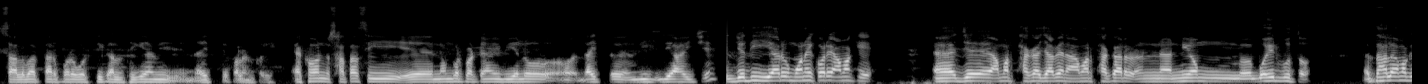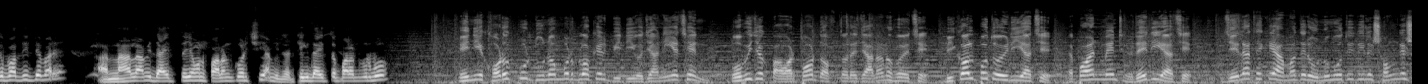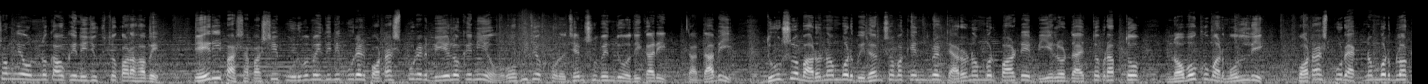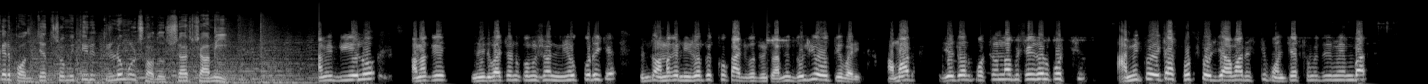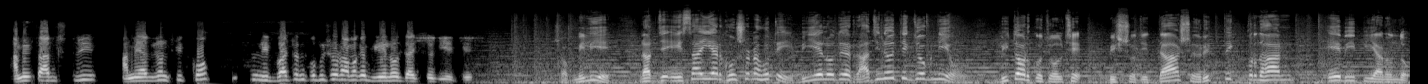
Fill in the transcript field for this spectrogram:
সাল বা তার পরবর্তীকাল থেকে আমি দায়িত্ব পালন করি। এখন সাতাশি নম্বর পার্টে আমি বিএলও দায়িত্ব দেওয়া হয়েছে। যদি ইয়ারও মনে করে আমাকে যে আমার থাকা যাবে না, আমার থাকার নিয়ম বহির্ভূত, তাহলে আমাকে বাদ দিতে পারে। আর না হলে আমি দায়িত্ব যেমন পালন করছি, আমি ঠিক দায়িত্ব পালন করব। এ নিয়ে খড়গপুর দু নম্বর ব্লকের বিডিও জানিয়েছেন। অভিযোগ পাওয়ার পর দফতরে জানানো হয়েছে, বিকল্প তৈরি আছে, অ্যাপয়েন্টমেন্ট রেডি আছে। জেলা থেকে আমাদের অনুমতি দিলে সঙ্গে সঙ্গে অন্য কাউকে নিযুক্ত করা হবে। এরই পাশাপাশি পূর্ব মেদিনীপুরের পটাশপুরের বিএলওকে নিয়েও অভিযোগ করেছেন শুভেন্দু অধিকারী। তার দাবি, দুশো বারো নম্বর বিধানসভা কেন্দ্রের তেরো নম্বর পার্টে বিএলওর দায়িত্বপ্রাপ্ত নবকুমার মল্লিক, পটাশপুর এক নম্বর ব্লকের পঞ্চায়েত সমিতির তৃণমূল সদস্যার স্বামী। আমি বিএলও, আমাকে নির্বাচন কমিশন নিয়োগ করেছে, কিন্তু আমাকে নিরপেক্ষ কাজ করতে হচ্ছে। আমি দলীয় হতে পারি। আমার যে দল পছন্দ হবে সেই দল করছি। আমি তো এটা সত্য যে আমার স্ত্রী পঞ্চায়েত সমিতির মেম্বার আমি তার স্ত্রী, আমি একজন শিক্ষক। নির্বাচন কমিশন আমাকে বিএলও দায়িত্ব দিয়েছে। সব মিলিয়ে রাজ্যে এসআইআর ঘোষণা হতেই বিএলওদের রাজনৈতিক যোগ নিয়েও বিতর্ক চলছে। বিশ্বজিৎ দাস, ঋত্বিক প্রধান এবিপি আনন্দ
